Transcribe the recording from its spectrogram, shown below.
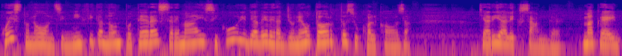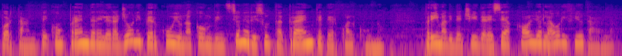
Questo non significa non poter essere mai sicuri di avere ragione o torto su qualcosa. Chiarì Alexander ma che è importante comprendere le ragioni per cui una convinzione risulta attraente per qualcuno. Prima di decidere se accoglierla o rifiutarla.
